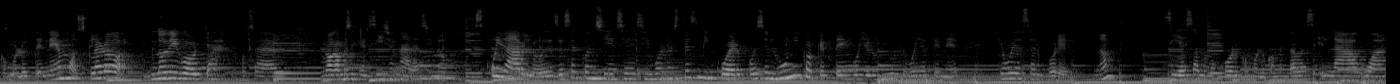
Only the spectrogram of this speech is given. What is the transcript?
como lo tenemos. Claro, no digo ya, o sea, no hagamos ejercicio, nada, sino es cuidarlo desde esa conciencia de decir, bueno, este es mi cuerpo, es el único que tengo y el único que voy a tener, ¿qué voy a hacer por él? ¿No? si es a lo mejor, como lo comentabas, el agua,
